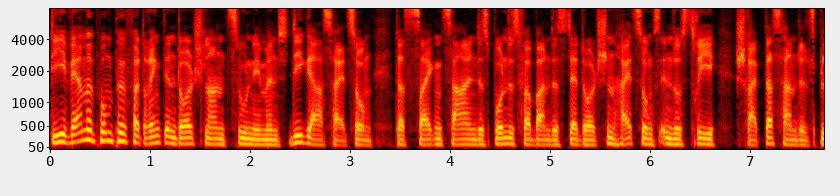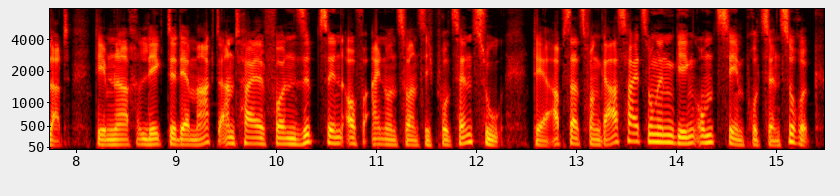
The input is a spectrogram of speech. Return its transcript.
Die Wärmepumpe verdrängt in Deutschland zunehmend die Gasheizung. Das zeigen Zahlen des Bundesverbandes der deutschen Heizungsindustrie, schreibt das Handelsblatt. Demnach legte der Marktanteil von 17 auf 21 Prozent zu. Der Absatz von Gasheizungen ging um 10 Prozent zurück.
